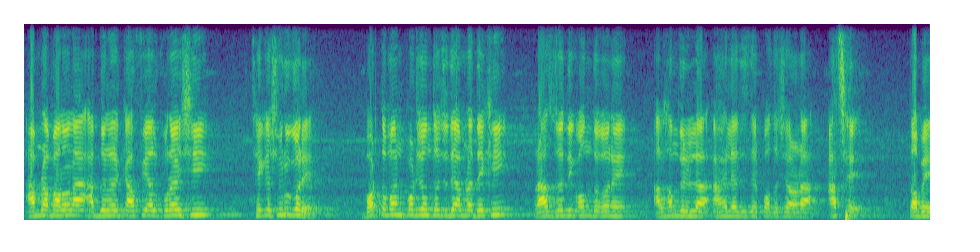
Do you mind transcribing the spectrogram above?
আমরা মাওলানা আবদুল্লাহ কাফিয়াল কুরাইশি থেকে শুরু করে বর্তমান পর্যন্ত যদি আমরা দেখি, রাজনৈতিক অন্দোলনে আলহামদুলিল্লাহ আহলে হাদিসের পদচারণা আছে। তবে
